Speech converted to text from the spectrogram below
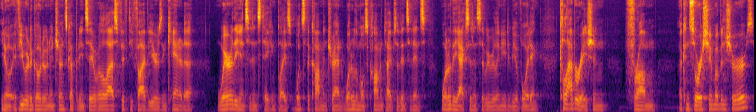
You know, if you were to go to an insurance company and say over the last 55 years in Canada, where are the incidents taking place? What's the common trend? What are the most common types of incidents? What are the accidents that we really need to be avoiding? Collaboration from a consortium of insurers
